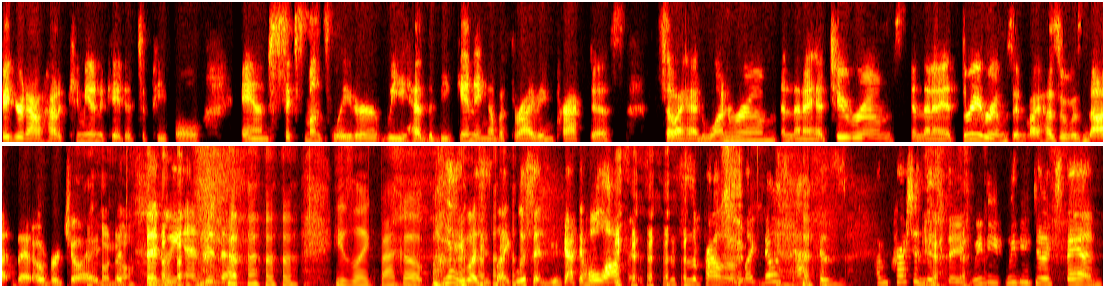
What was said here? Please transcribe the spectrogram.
figured out how to communicate it to people and 6 months later we had the beginning of a thriving practice so i had one room and then i had two rooms and then i had three rooms and my husband was not that overjoyed Oh, no. but then we ended up He's like, back up. yeah, he was. He's like, listen, you've got the whole office. This is a problem. I'm like, no, it's not because I'm crushing this Yeah. thing. We need we need to expand.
